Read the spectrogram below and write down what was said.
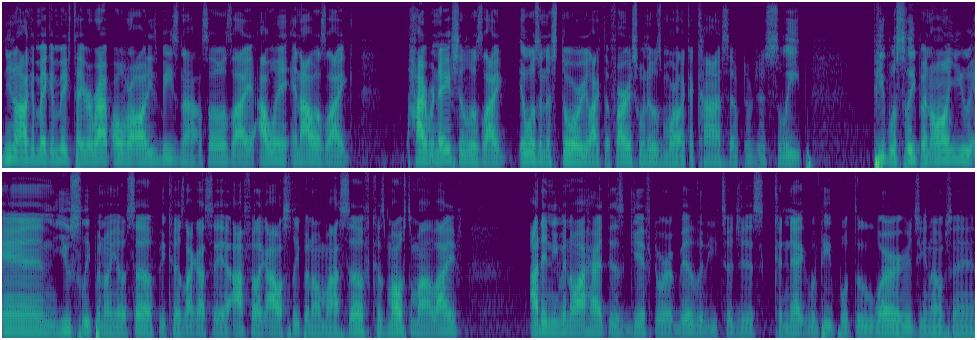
You know, I can make a mixtape and rap over all these beats now. So it was like I went and I was like, hibernation was like it wasn't a story like the first one. It was more like a concept of just sleep. People sleeping on you and you sleeping on yourself because, like I said, I feel like I was sleeping on myself because most of my life, I didn't even know I had this gift or ability to just connect with people through words. You know what I'm saying?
